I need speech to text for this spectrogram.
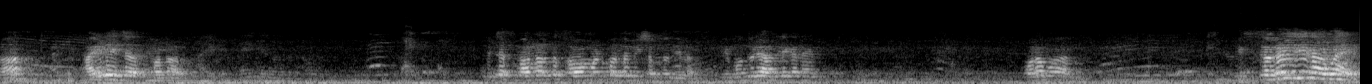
हा? आयडियाच्या स्मरणार्थ त्याच्या स्मरणार्थ सभा मंडपाचा मी शब्द दिला. ती मंजुरी आणली का नाही? बरोबर ही सगळी जी कामं आहेत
